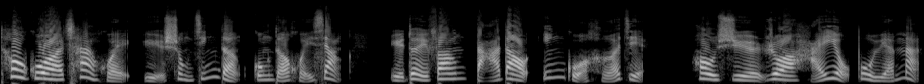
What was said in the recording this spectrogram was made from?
透过忏悔与诵经等功德回向，与对方达到因果和解。后续若还有不圆满，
